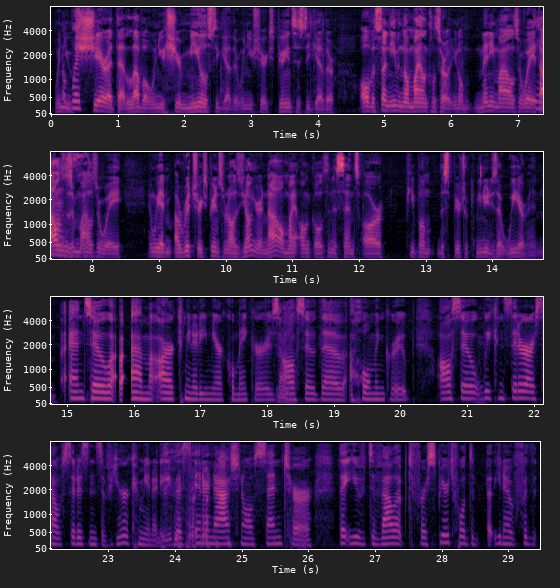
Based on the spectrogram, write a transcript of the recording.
when you With- share at that level, when you share meals together, when you share experiences together. All of a sudden, even though my uncles are you know many miles away, thousands of miles away, and we had a richer experience when I was younger. Now my uncles, in a sense, are people the spiritual communities that we are in. and so um, our community miracle makers also the holman group also we consider ourselves citizens of your community this international center that you've developed for spiritual uh, you know for the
